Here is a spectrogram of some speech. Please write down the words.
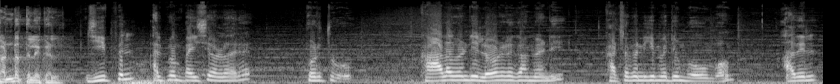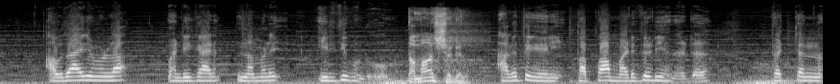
കണ്ടെത്തലുകൾ. ജീപ്പിൽ അല്പം പൈസ ഉള്ളവർ കൊടുത്തു പോകും. കാളവണ്ടി ലോഡ് എടുക്കാൻ വേണ്ടി കട്ടപ്പനയ്ക്കും മറ്റും പോകുമ്പോൾ അതിൽ ഔദാര്യമുള്ള വണ്ടിക്കാരൻ നമ്മൾ ഇരുത്തി കൊണ്ടുപോകും. തമാശകൾ. അകത്ത് കയറി പപ്പ മടുത്തടി എന്നിട്ട് പെട്ടെന്ന്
